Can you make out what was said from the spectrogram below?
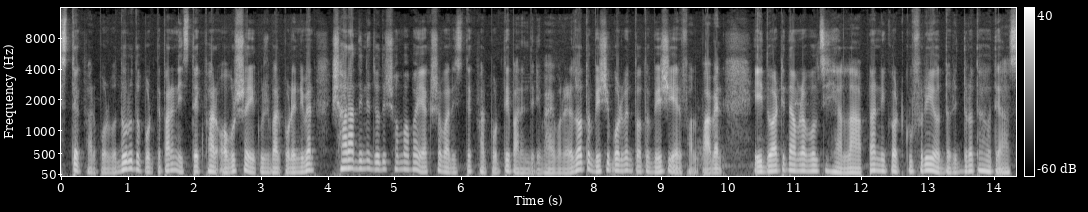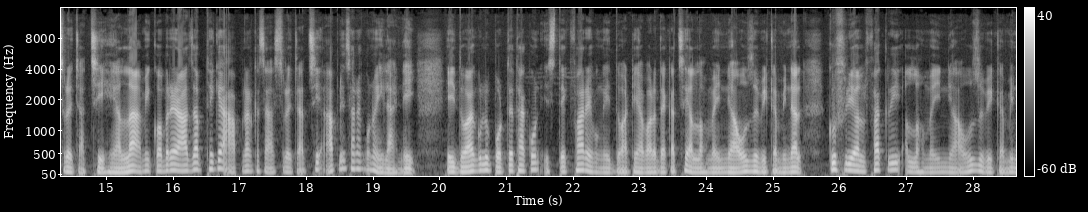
ইস্তেকফার পড়ব। দরুদও পড়তে পারেন ইস্তেকফার অবশ্যই একুশ বার পড়ে নেবেন। সারা দিনে যদি সম্ভব হয় একশো বার ইস্তেকফার পড়তেই পারেন দিদি ভাই বোনেরা। যত বেশি পড়বেন, তত বেশি এর ফল পাবেন। এই দোয়াটিতে আমরা বলছি, হে আল্লাহ, আপনার নিকট কুফরি ও দরিদ্রতা হতে আশ্রয় চাচ্ছি। হে আল্লাহ, আমি কবরের আজাব থেকে আপনার কাছে আশ্রয় চাচ্ছি। আপনি ছাড়া কোনো ইলাহ নেই। এই দোয়াগুলো পড়তে থাকুন ইস্তেকফার এবং এই দোয়াটি আবারও দেখাচ্ছি। আল্লাহ ইন্নি আউজবিকা মিনাল কুফরি আল ফাকরি আল্লাহ ইন্নি আউজবিকা মিন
